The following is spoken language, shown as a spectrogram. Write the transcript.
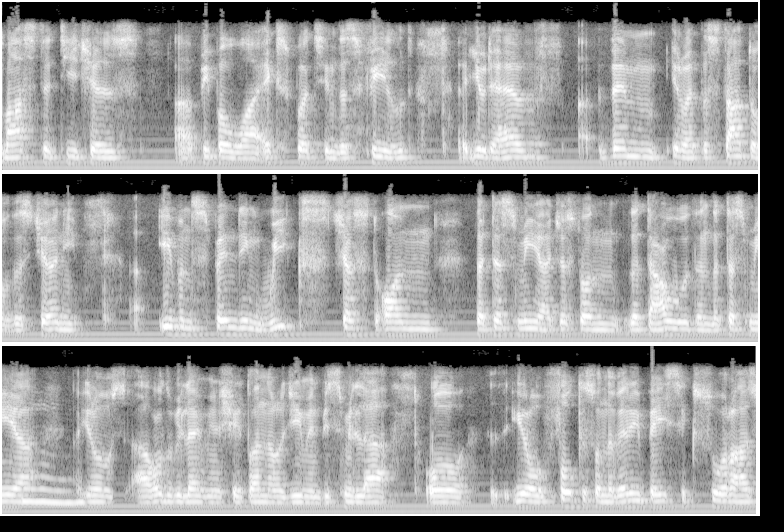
master teachers, uh, people who are experts in this field, uh, you'd have uh, them, you know, at the start of this journey, uh, even spending weeks just on the tasmiyah, just on the da'ud and the tasmiyah, mm. you know, a'udhu billahi min shaitan rajim and bismillah, or, you know, focus on the very basic surahs,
